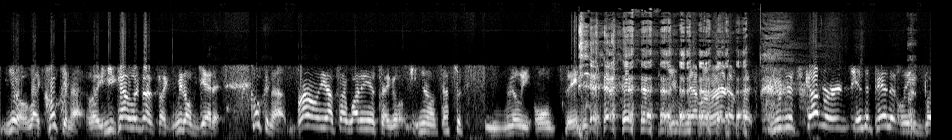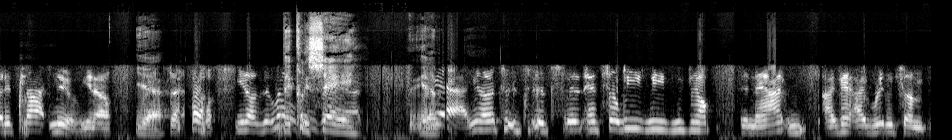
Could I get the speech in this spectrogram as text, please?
You know, like coconut. Like he kind of looked at us like we don't get it. Coconut, brown on the outside, white on the inside. I go, you know, that's a really old thing you've never heard of, but you discovered independently, but it's not new. You know. Yeah. So you know the, little the cliche. Yeah. yeah, you know, it's it's, it's it, and so we we we've helped in that. I've had, I've written some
